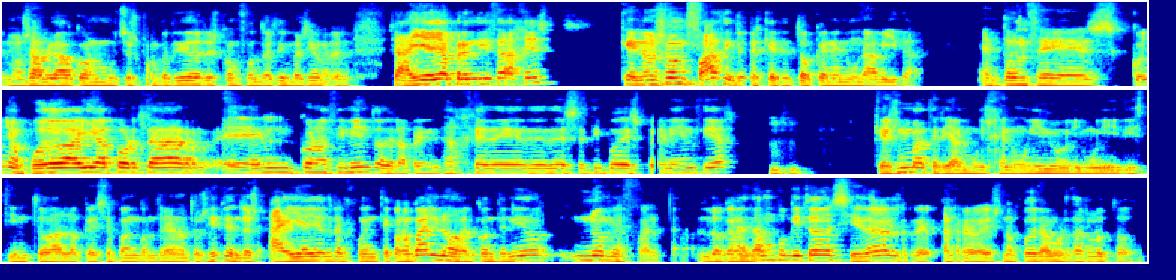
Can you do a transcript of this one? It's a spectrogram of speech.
hemos hablado con muchos competidores, con fondos de inversión. O sea, ahí hay aprendizajes que no son fáciles que te toquen en una vida. Entonces, coño, puedo ahí aportar eh, un conocimiento del aprendizaje de, ese tipo de experiencias, que es un material muy genuino y muy distinto a lo que se puede encontrar en otro sitio. Entonces, ahí hay otra fuente. Con lo cual, no, el contenido no me falta. Lo que me da un poquito de ansiedad al, revés, no poder abordarlo todo.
